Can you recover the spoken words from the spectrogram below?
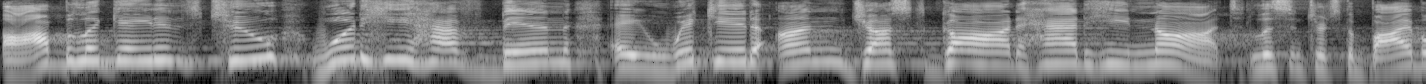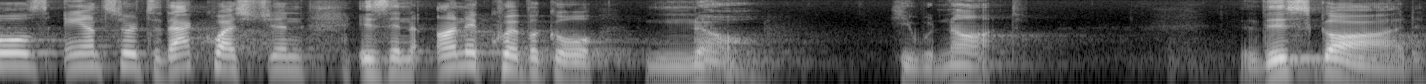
obligated to? Would he have been a wicked, unjust God had he not? Listen, church, the Bible's answer to that question is an unequivocal no. He would not. This God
